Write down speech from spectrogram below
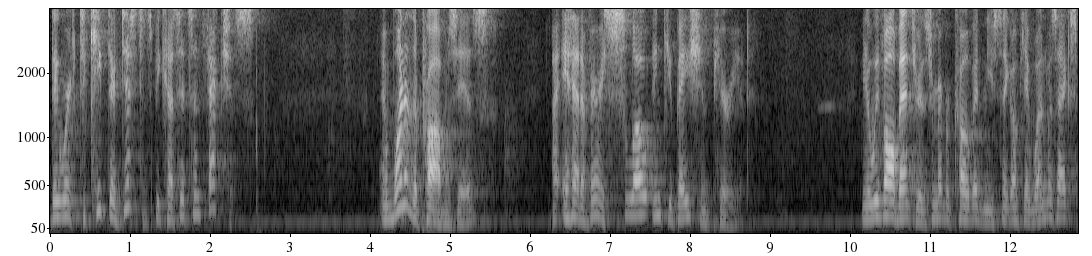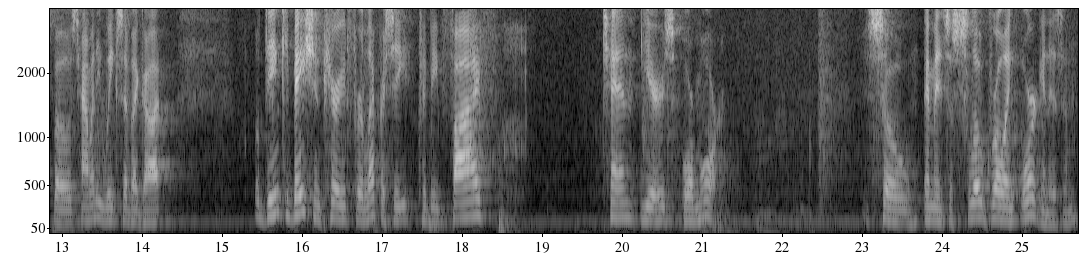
they were to keep their distance because it's infectious. And one of the problems is Uh, it had a very slow incubation period. You know, we've all been through this. Remember COVID, and you think, okay, when was I exposed? How many weeks have I got? Well, the incubation period for leprosy could be five, ten years, or more. So, I mean, it's a slow growing organism.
